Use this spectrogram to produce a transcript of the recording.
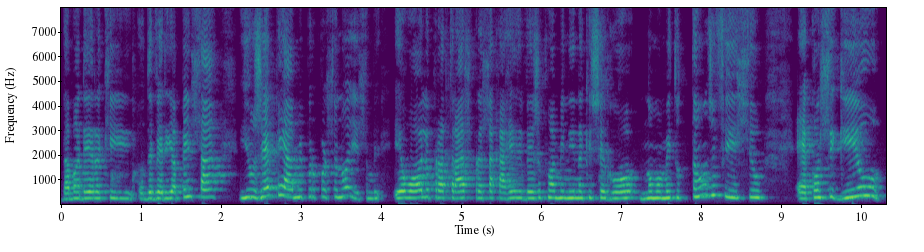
da maneira que eu deveria pensar, e o GPA me proporcionou isso. Eu olho para trás para essa carreira e vejo que uma menina que chegou num momento tão difícil é, conseguiu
